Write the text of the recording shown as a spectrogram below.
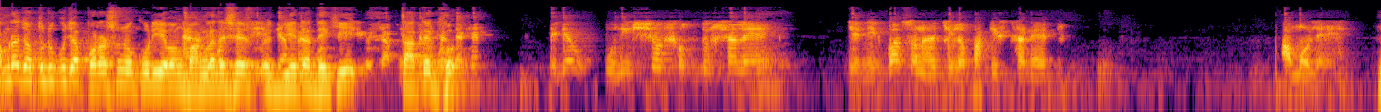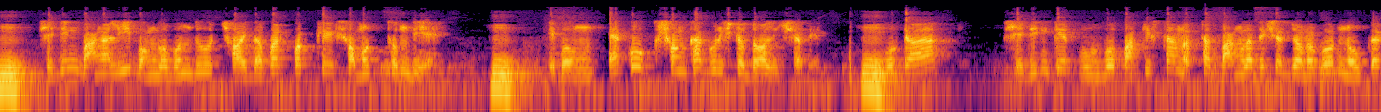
আমরা যতটুকু যা পড়াশুনো করি এবং হ্যাঁ, বাংলাদেশের যেটা দেখি তাতে এটা উনিশশো সত্তর সালে যে নির্বাচন হয়েছিল পাকিস্তানের আমলে সেদিন বাঙালি বঙ্গবন্ধু ছয় দফার পক্ষে সমর্থন দিয়ে এবং একক সংখ্যাগরিষ্ঠ দল হিসাবে। গোটা সেদিনকে পূর্ব পাকিস্তান অর্থাৎ বাংলাদেশের জনগণ নৌকার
